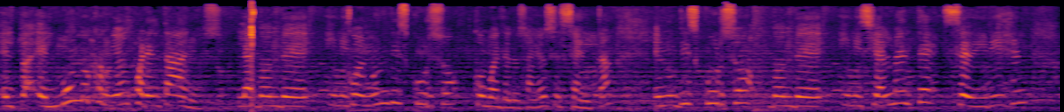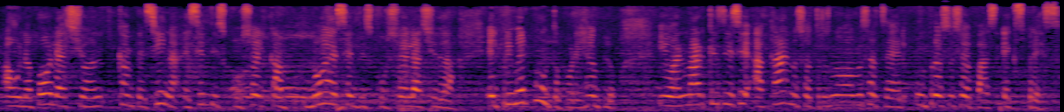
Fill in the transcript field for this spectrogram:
El, mundo cambió en 40 años, donde inició en un discurso como el de los años 60, en un discurso donde inicialmente se dirigen a una población campesina, es el discurso del campo, no es el discurso de la ciudad. El primer punto, por ejemplo, Iván Márquez dice, acá nosotros no vamos a hacer un proceso de paz express,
